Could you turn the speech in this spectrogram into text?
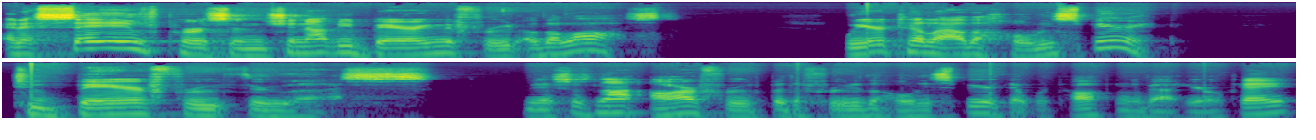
And a saved person should not be bearing the fruit of the lost. We are to allow the Holy Spirit to bear fruit through us. This is not our fruit, but the fruit of the Holy Spirit that we're talking about here, okay?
